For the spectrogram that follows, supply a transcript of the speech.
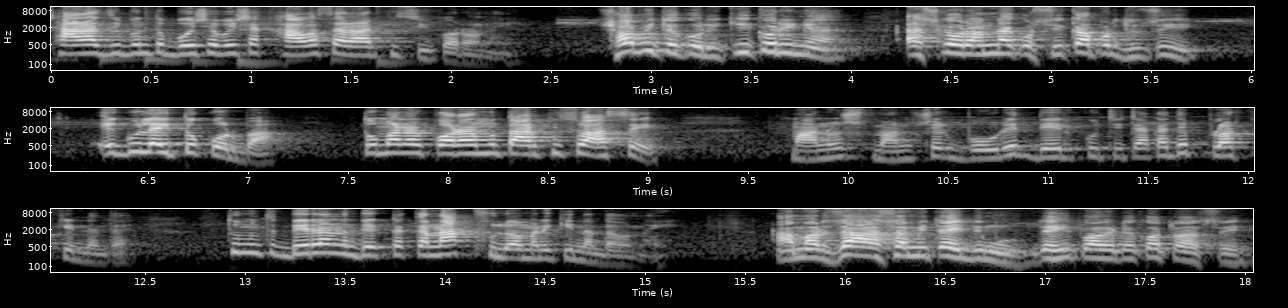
সারা জীবন তো বৈশা বৈশা খাওয়া ছাড়া আর কিছুই করো নাই। সবই তো করি কি করি না? আজকেও রান্না করছি কাপড় ধুছি। এগুলাই তো করবা। তোমার আর করার মতো আর কিছু আছে? মানুষ মানুষের বউরে দেড় কোটি টাকা দিয়ে প্লট কিনে দেয়। তুমি তো দেড় আনা দেড় টাকা নাক ফুলো আমার কিনা দাও নাই। আমার যা আছে আমি তাই দিমু। দেখি পকেটে কত আছে।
